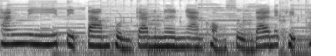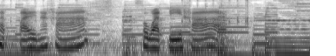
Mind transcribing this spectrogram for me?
ทั้งนี้ติดตามผลการดำเนินงานของศูนย์ได้ในคลิปถัดไปนะคะ สวัสดีค่ะ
